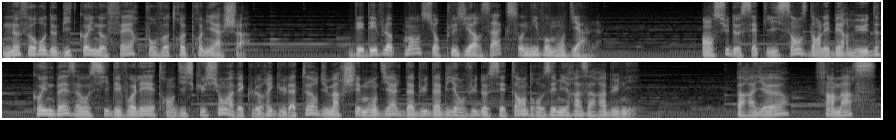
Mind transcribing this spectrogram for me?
9 euros de Bitcoin offerts pour votre premier achat des développements sur plusieurs axes au niveau mondial. En sus de cette licence dans les Bermudes, Coinbase a aussi dévoilé être en discussion avec le régulateur du marché mondial d'Abu Dhabi en vue de s'étendre aux Émirats arabes unis. Par ailleurs, fin mars,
